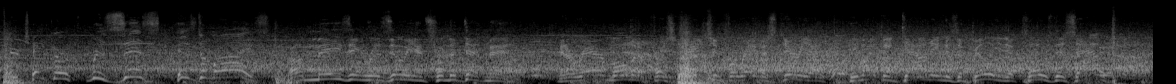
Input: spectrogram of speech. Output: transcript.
Undertaker resists his demise. Amazing resilience from the dead man. In a rare moment of frustration for Rey Mysterio, he might be doubting his ability to close this out.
